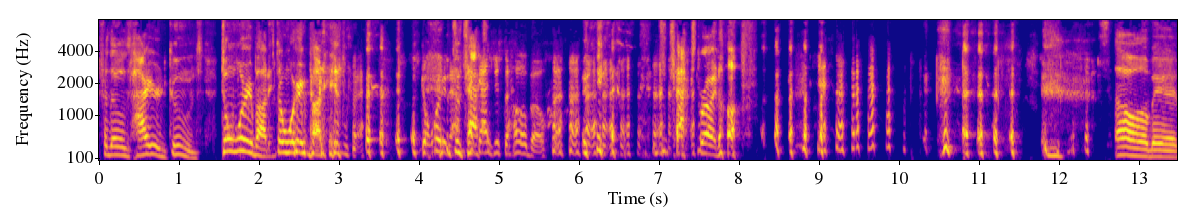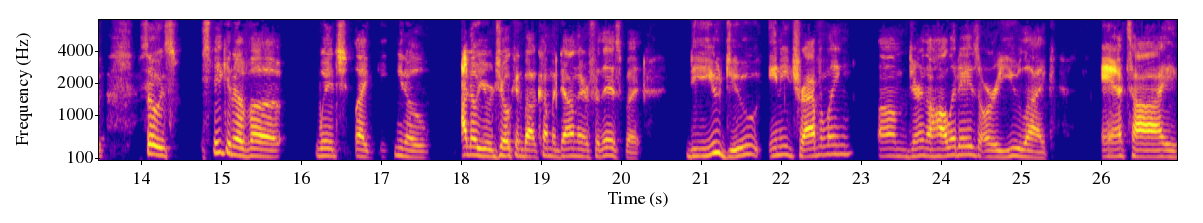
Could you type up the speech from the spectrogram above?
for those hired goons? Don't worry about it. Don't worry about it. Don't worry about it. That tax- guy's just a hobo. it's a tax write off. oh man. So speaking of uh which like you know, I know you were joking about coming down there for this, but do you do any traveling um during the holidays or are you like anti,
